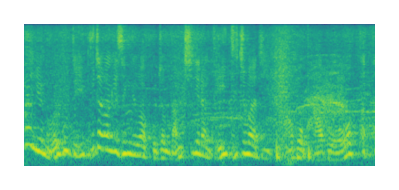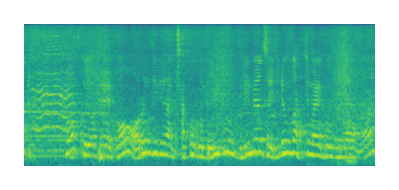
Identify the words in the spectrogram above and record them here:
아, 얘는 얼굴도 이쁘장하게 생겨갖고 좀 남친이랑 데이트 좀 하지 이 바보 바보 어? 그 옆에 그 어른들이랑 자꾸 그 밀고 밀면서 이런 거 하지 말고 그냥 어?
